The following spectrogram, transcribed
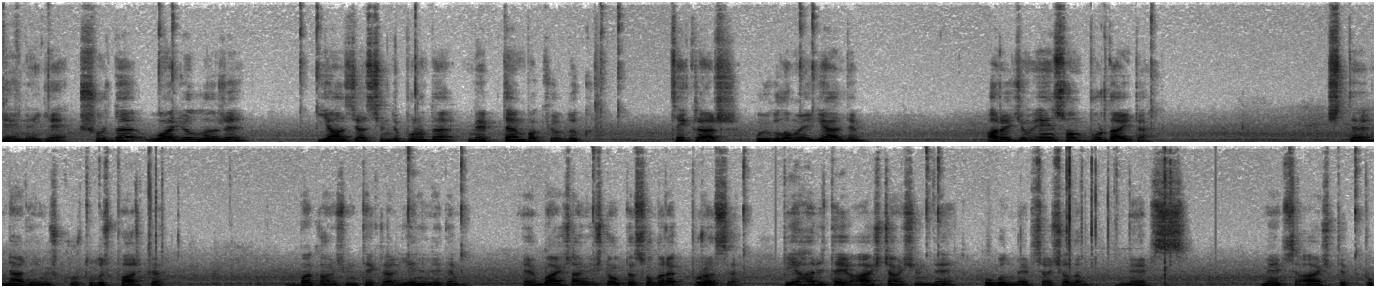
LNG. Şurada value'ları yazacağız şimdi. Bunu da map'ten bakıyorduk. Tekrar uygulamaya geldim. Aracım en son buradaydı. İşte neredeymiş? Kurtuluş Parkı. Bakalım şimdi tekrar yeniledim. E, başlangıç noktası olarak burası. Bir haritayı açacağım şimdi. Google Maps'i açalım. Maps. Maps'i açtık. Bu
